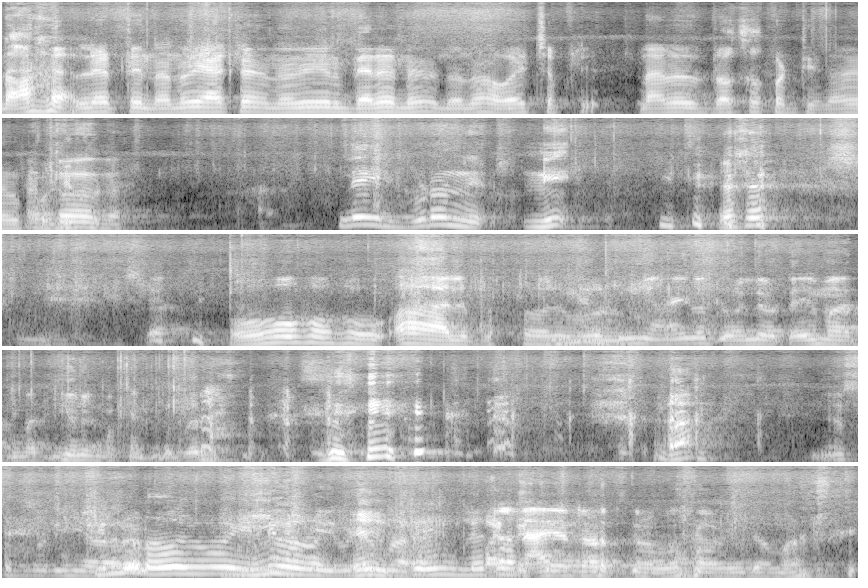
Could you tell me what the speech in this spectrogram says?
ನಾನು ಅಲ್ಲೇ ಇರ್ತೀನಿ ನಾನು ಯಾಕೆ ನಾನು ಏನು ಬೇರೆನು? ನಾನು ಹವಾಯಿ ಚಪ್ಪಲಿ. ನಾನು ರೊಕ್ಕ ಕೊಡ್ತೀನಿ ನಾನು ಕೊಡ್ಲಿ? ಲೇ ಬಿಡು ನೀ- ನೀ. ಯಾಕೆ? ಓಹೋ ಹೋ ಆ ಅಲ್ಲಿ ಬಿಡು ಅಲ್ಲಿ ಬಿಡು. ಇವತ್ತು ಒಳ್ಳೆ ಟೈಮ್ ಆಯ್ತು ಮತ್ತೆ ಏನಕ್ಕೆ ಮಕ್ಕಂತಿಲ್ಲ ಬರೀ ಇಲ್ಲಿ ನೋಡು, ಇವು ಇಲ್ಲಿ ಹೋಗು. ಏಯ್, ಏಯ್, ಇಲ್ಲಿ ಹೋಗು. ನಾನೇ ನೋಡ್ತೀನಿ ವಿಡಿಯೋ ಮಾಡ್ತೀನಿ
